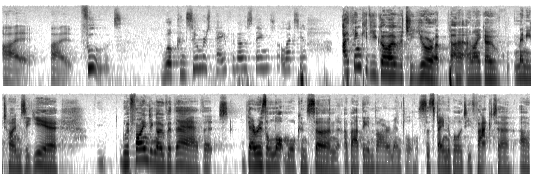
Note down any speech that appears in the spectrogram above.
uh, uh, foods. Will consumers pay for those things, Alexia? I think if you go over to Europe, uh, and I go many times a year, we're finding over there that there is a lot more concern about the environmental sustainability factor, uh,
